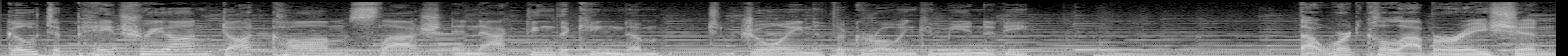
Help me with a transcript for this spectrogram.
Go to patreon.com slash enacting the kingdom to join the growing community. That word collaboration,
